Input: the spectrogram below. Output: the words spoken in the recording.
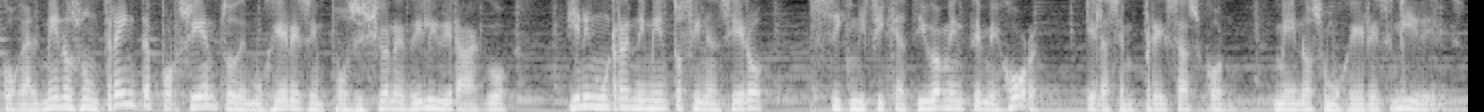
con al menos un 30% de mujeres en posiciones de liderazgo tienen un rendimiento financiero significativamente mejor que las empresas con menos mujeres líderes.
